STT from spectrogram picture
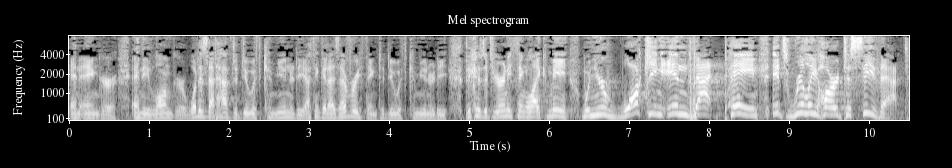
and anger any longer. What does that have to do with community? I think it has everything to do with community because if you're anything like me, when you're walking in that pain, it's really hard to see that.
